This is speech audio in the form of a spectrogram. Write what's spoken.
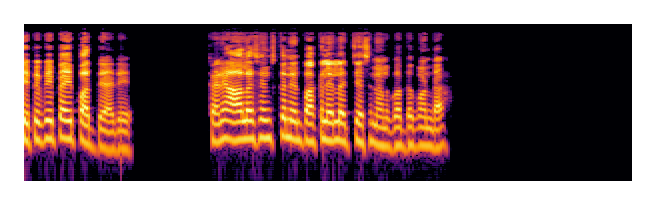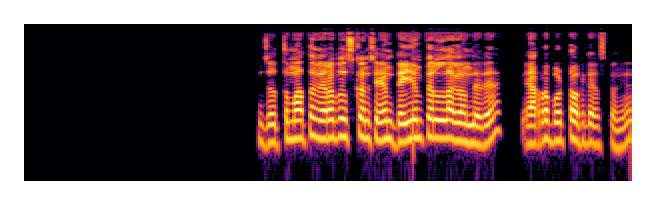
పిప్పి పిప్పి అయిపోద్ది అది. కానీ ఆలోచించుకొని నేను పక్కన వెళ్ళి వచ్చేసినాను కొద్దకుండా జుత్తు మొత్తం విరబూసుకొని సేమ్ దెయ్యం పిల్లలాగా ఉంది ఇది. ఎర్ర బుట్ట ఒకటి వేసుకొని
